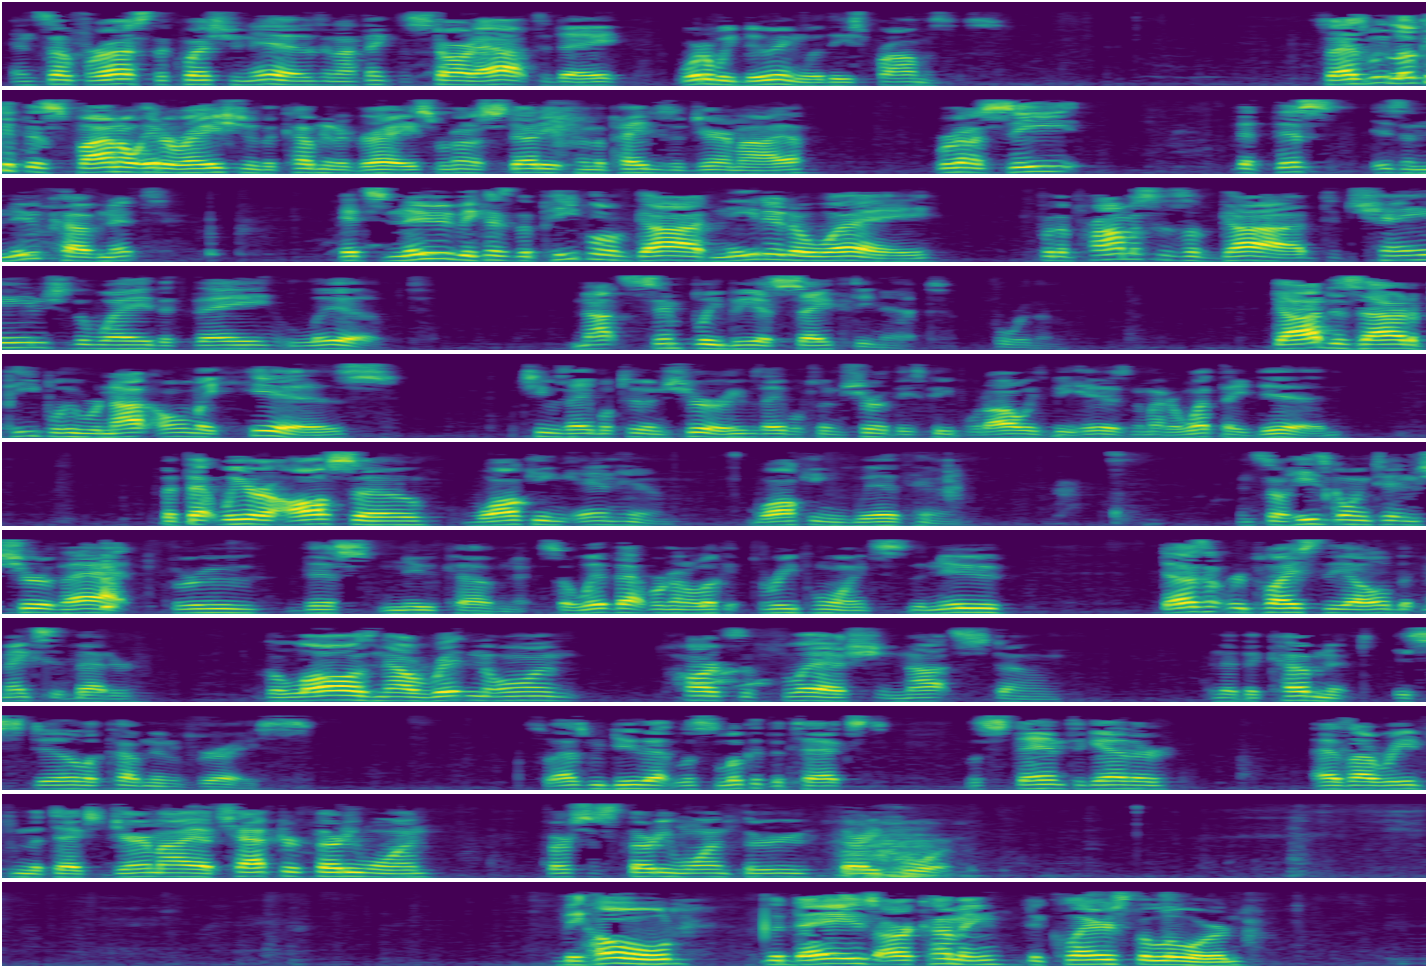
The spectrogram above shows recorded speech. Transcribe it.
And so for us, the question is, and I think to start out today, what are we doing with these promises? So as we look at this final iteration of the covenant of grace, we're going to study it from the pages of Jeremiah. We're going to see that this is a new covenant. It's new because the people of God needed a way for the promises of God to change the way that they lived, not simply be a safety net for them. God desired a people who were not only His, which He was able to ensure, He was able to ensure that these people would always be His no matter what they did, but that we are also walking in Him, walking with Him. And so He's going to ensure that through this new covenant. So with that, we're going to look at three points. The new doesn't replace the old, but makes it better. The law is now written on hearts of flesh and not stone. And that the covenant is still a covenant of grace. So as we do that, let's look at the text. Let's stand together as I read from the text, Jeremiah chapter 31, verses 31 through 34. Behold, the days are coming, declares the Lord,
